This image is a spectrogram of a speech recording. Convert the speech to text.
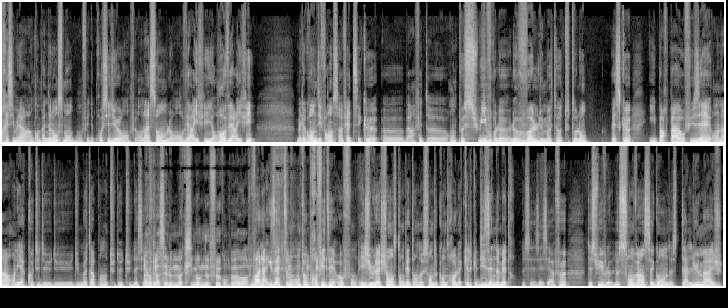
très similaire une campagne de lancement. On fait des procédures, on, assemble, on vérifie, on revérifie. Mais la grande différence, en fait, c'est que, euh, bah, en fait, euh, on peut suivre le, vol du moteur tout au long parce que il part pas au fusée, on a, on est à côté du, du, du moteur pendant tout, tout l'essai. Ah, donc là, c'est le maximum de feu qu'on peut avoir. Finalement. Voilà, exactement. On peut profiter au fond. Et j'ai eu la chance donc d'être dans le centre de contrôle à quelques dizaines de mètres de ces essais à feu, de suivre le, le 120 secondes d'allumage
